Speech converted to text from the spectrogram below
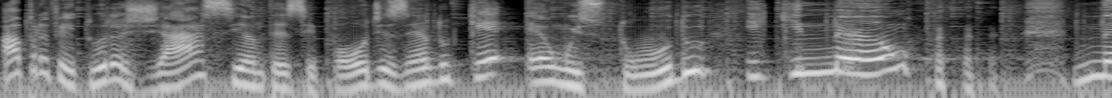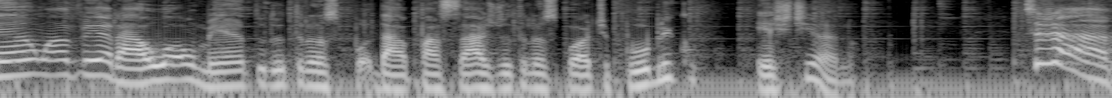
A prefeitura já se antecipou dizendo que é um estudo e que não, não haverá o aumento do da passagem do transporte público este ano. Você já,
